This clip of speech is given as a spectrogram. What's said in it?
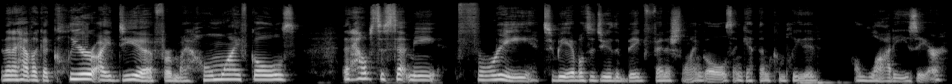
And then I have like a clear idea for my home life goals that helps to set me free to be able to do the big finish line goals and get them completed a lot easier.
